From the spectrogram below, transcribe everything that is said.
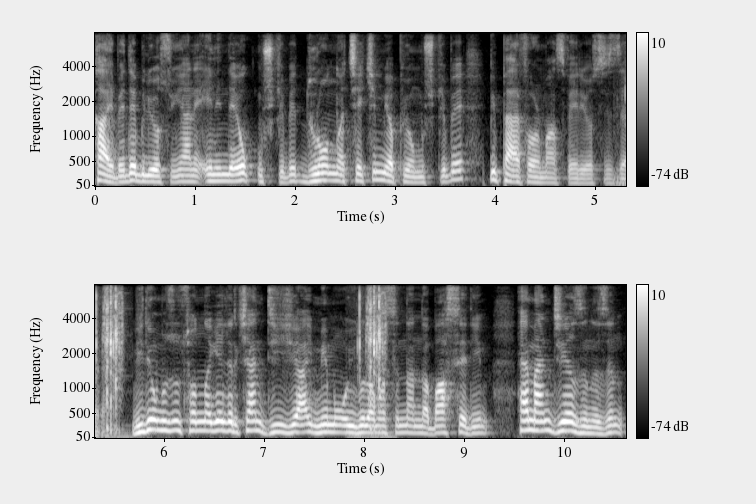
kaybedebiliyorsun. Yani elinde yokmuş gibi, drone'la çekim yapıyormuş gibi bir performans veriyor sizlere. Videomuzun sonuna gelirken DJI Mimo uygulamasından da bahsedeyim. Hemen cihazınızın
